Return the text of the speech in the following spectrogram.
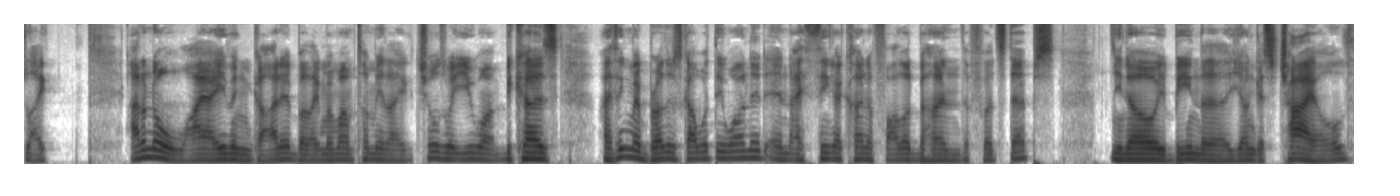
Like I don't know why I even got it, but like my mom told me like chose what you want because I think my brothers got what they wanted and I think I kind of followed behind the footsteps you know, being the youngest child,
